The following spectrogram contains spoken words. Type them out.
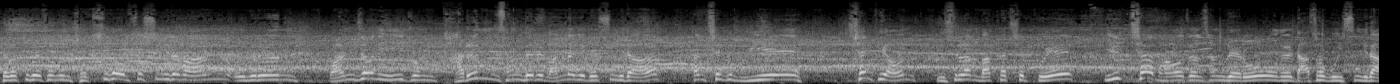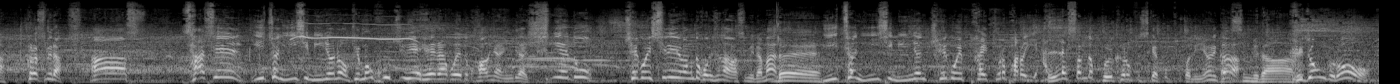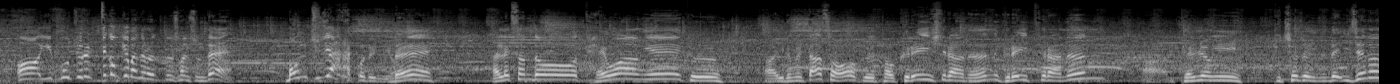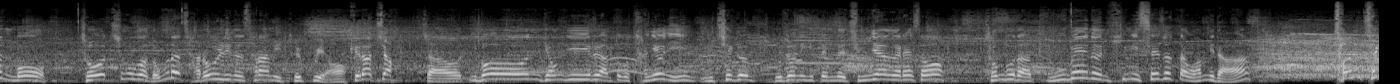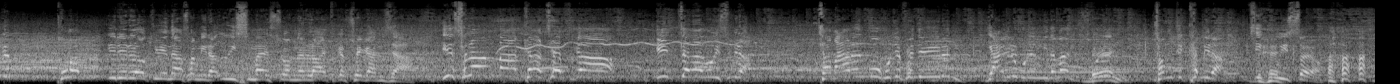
페더급에서는 적시가 없었습니다만 오늘은 완전히 좀 다른 상대를 만나게 됐습니다. 한 체급 위의 챔피언 이슬람 마카체프의 1차 방어전 상대로 오늘 나서고 있습니다. 그렇습니다. 아 사실 2022년은 어떻게 보면 호주의 해라고 해도 과언이 아닙니다. 신예도 최고의 신의 왕도 거기서 나왔습니다만 네. 2022년 최고의 파이터로 바로 이 알렉산더 볼카노프스키가 꼽혔거든요. 그러니까 맞습니다. 그 정도로 어, 이 호주를 뜨겁게 만들었던 선수인데 멈추지 않았거든요. 네, 알렉산더 대왕의 그 아, 이름을 따서 그 더 그레이시라는 그레이트라는 아, 별명이 붙여져 있는데 이제는 뭐저 칭호가 너무나 잘 어울리는 사람이 됐고요. 그렇죠. 자 어, 이번 경기를 앞두고 당연히 우체급 도전이기 때문에 증량을 해서 전보다 두 배는 힘이 세졌다고 합니다. 전체급 통합 1위를 얻기 위해 나섭니다. 의심할 수 없는 라이트급 최강자 이슬람 마카체프가 입장하고 있습니다. 자 많은 뭐 호주 팬들은 야유를 보냅니다만 저는 네. 정직합니다. 찍고 있어요.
